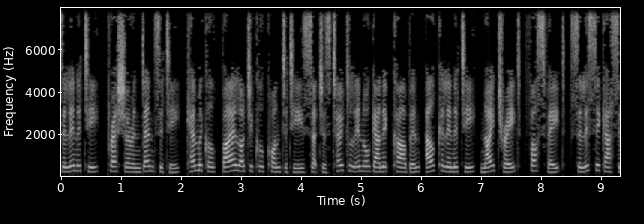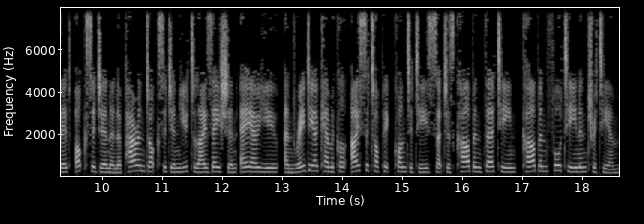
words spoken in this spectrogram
salinity, pressure and density, chemical, biological quantities such as total inorganic carbon, alkalinity, nitrate, phosphate, silicic acid, oxygen and apparent oxygen utilization and radiochemical, isotopic quantities such as carbon-13, carbon-14 and tritium.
